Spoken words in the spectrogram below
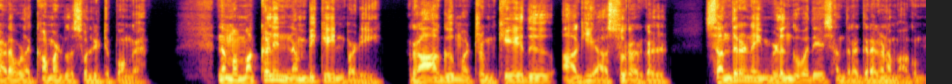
கடவுளை காமெண்ட்ல சொல்லிட்டு போங்க. நம்ம மக்களின் நம்பிக்கையின்படி ராகு மற்றும் கேது ஆகிய அசுரர்கள் சந்திரனை விழுங்குவதே சந்திர கிரகணமாகும்.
